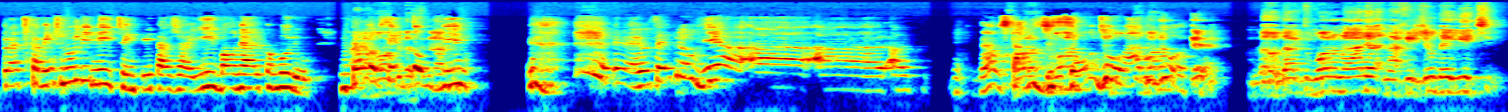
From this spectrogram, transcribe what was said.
praticamente no limite entre Itajaí e Balneário Camboriú. Então ah, é eu sempre ouvi, é, eu sempre ouvi a, a, a, né, os carros de som de um lado e do outro. Não, Dag, tu mora na área, na região da elite.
